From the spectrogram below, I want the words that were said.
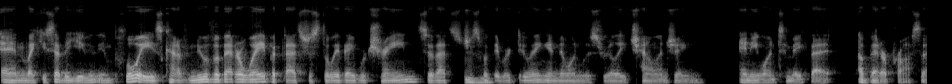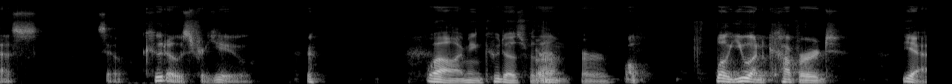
and like you said the, the employees kind of knew of a better way but that's just the way they were trained so that's just mm-hmm. what they were doing and no one was really challenging anyone to make that a better process so kudos for you well, I mean, kudos for them for well, well, you uncovered, yeah,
